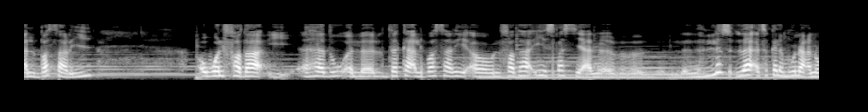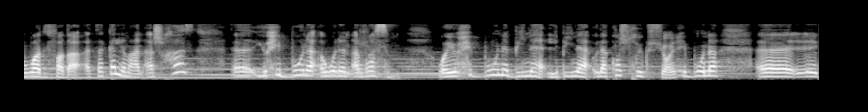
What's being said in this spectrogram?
البصري والفضائي. هذا الذكاء البصري أو الفضائي spatial لا أتكلم هنا عن رواد الفضاء أتكلم عن أشخاص آه، يحبون اولا الرسم ويحبون بناء البناء la construction يحبون آه،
